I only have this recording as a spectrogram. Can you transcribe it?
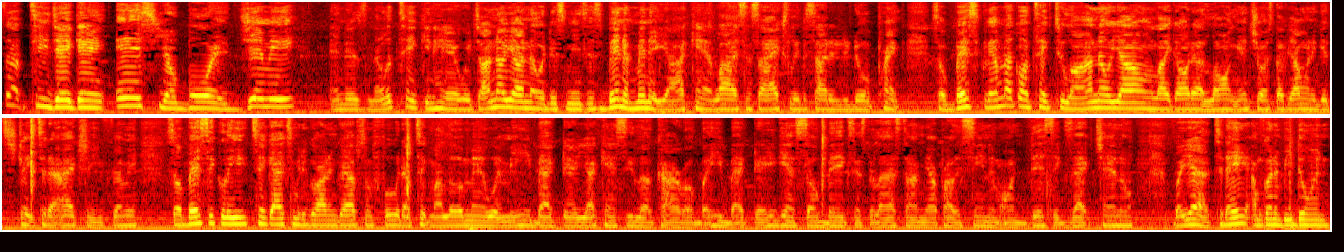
What's up, TJ Gang? It's your boy Jimmy, and there's no Tink in here, which I know y'all know what this means. It's been a minute, y'all. I can't lie since I actually decided to do a prank. So basically, I'm not gonna take too long. I know y'all don't like all that long intro and stuff. Y'all want to get straight to the action. You feel me? So basically, Tink asked me to go out and grab some food. I took my little man with me. He back there. Y'all can't see little Cairo, but he back there. He getting so big since the last time y'all probably seen him on this exact channel. But yeah, today I'm gonna be doing.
